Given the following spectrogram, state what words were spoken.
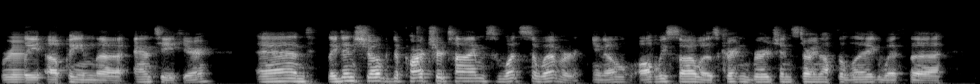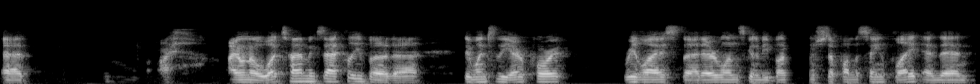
really upping the ante here. And they didn't show up departure times whatsoever. You know, all we saw was Curtin Virgin starting off the leg with uh, at I, I don't know what time exactly, but uh, they went to the airport, realized that everyone's going to be bunched up on the same flight, and then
